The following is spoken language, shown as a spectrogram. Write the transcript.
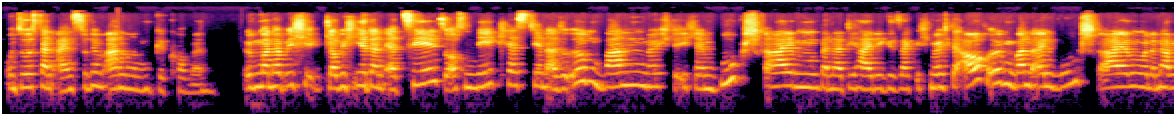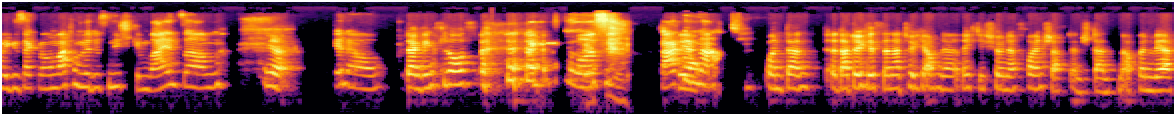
Und so ist dann eins zu dem anderen gekommen. Irgendwann habe ich, glaube ich, ihr dann erzählt, so aus dem Nähkästchen, also irgendwann möchte ich ein Buch schreiben. Dann hat die Heidi gesagt, ich möchte auch irgendwann ein Buch schreiben. Und dann haben wir gesagt, warum machen wir das nicht gemeinsam? Ja. Genau. Dann ging es los. Dann ging es los. Tag ja. und Nacht. Und dann, dadurch ist dann natürlich auch eine richtig schöne Freundschaft entstanden, auch wenn wir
